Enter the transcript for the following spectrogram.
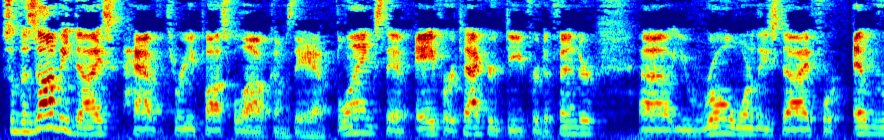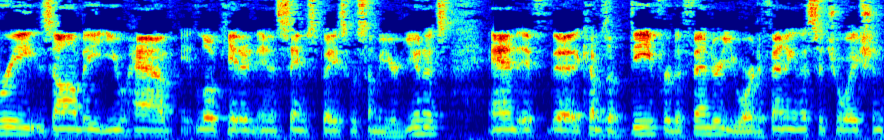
So, the zombie dice have three possible outcomes. They have blanks, they have A for attacker, D for defender. Uh, you roll one of these die for every zombie you have located in the same space with some of your units. And if uh, it comes up D for defender, you are defending the situation,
